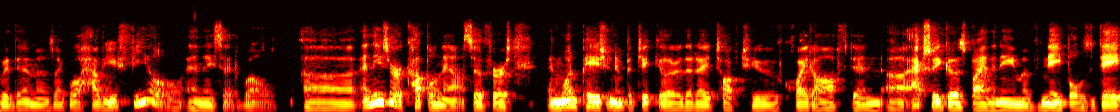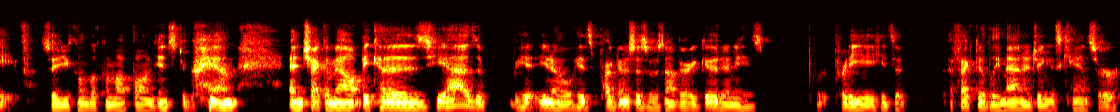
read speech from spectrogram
with them. I was like, well, how do you feel? And they said, well, uh, and these are a couple now. So first, and one patient in particular that I talk to quite often uh, actually goes by the name of Naples Dave. So you can look him up on Instagram and check him out because he has a, you know, his prognosis was not very good and he's pr- pretty, he's a, effectively managing his cancer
